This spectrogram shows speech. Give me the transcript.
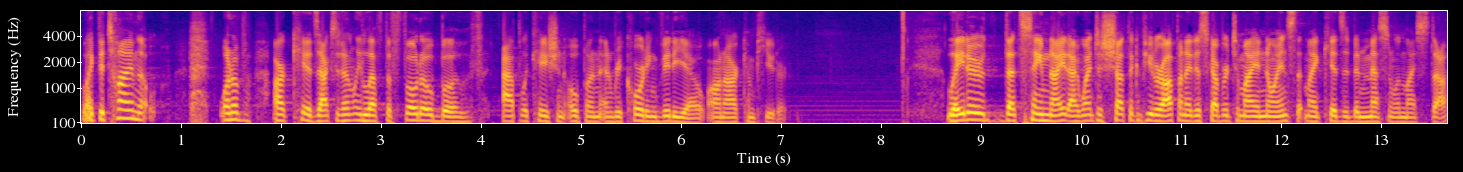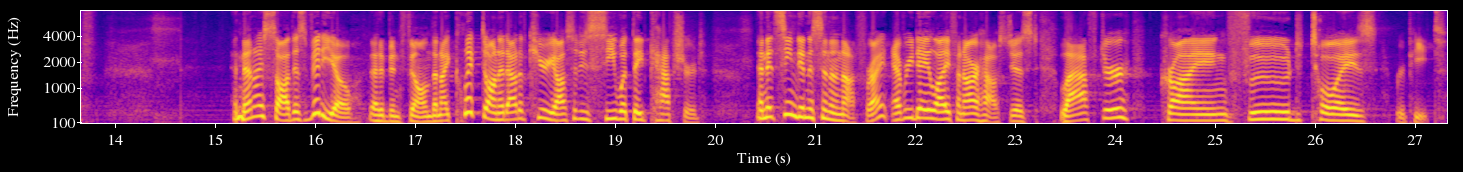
Like the time that one of our kids accidentally left the photo booth application open and recording video on our computer. Later that same night, I went to shut the computer off and I discovered to my annoyance that my kids had been messing with my stuff. And then I saw this video that had been filmed and I clicked on it out of curiosity to see what they'd captured. And it seemed innocent enough, right? Everyday life in our house, just laughter, crying, food, toys, repeat.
